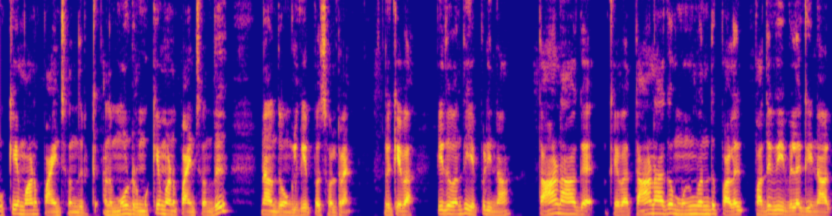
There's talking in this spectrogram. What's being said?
முக்கியமான பாயிண்ட்ஸ் வந்து இருக்குது அந்த மூன்று முக்கியமான பாயிண்ட்ஸ் வந்து நான் வந்து உங்களுக்கு இப்போ சொல்கிறேன் ஓகேவா இது வந்து எப்படின்னா தானாக ஓகேவா தானாக முன் வந்து பல பதவி விலகினால்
